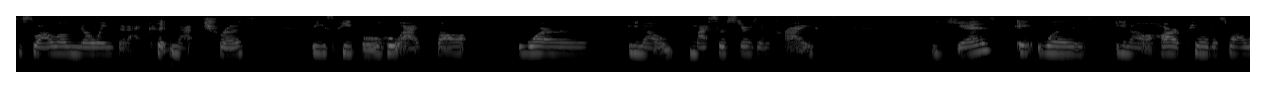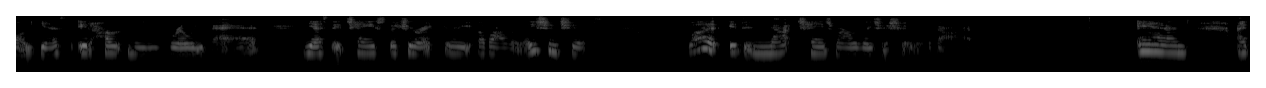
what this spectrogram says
to swallow knowing that I could not trust these people who I thought were, you know, my sisters in Christ. Yes, it was, you know, a hard pill to swallow. Yes, it hurt me really bad. Yes, it changed the trajectory of our relationships, but it did not change my relationship with God. And I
